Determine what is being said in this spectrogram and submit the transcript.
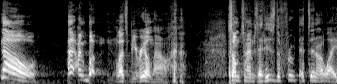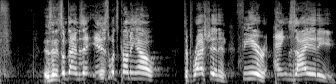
No. I, I, but let's be real now. Sometimes that is the fruit that's in our life, isn't it? Sometimes that is what's coming out depression and fear, anxiety.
